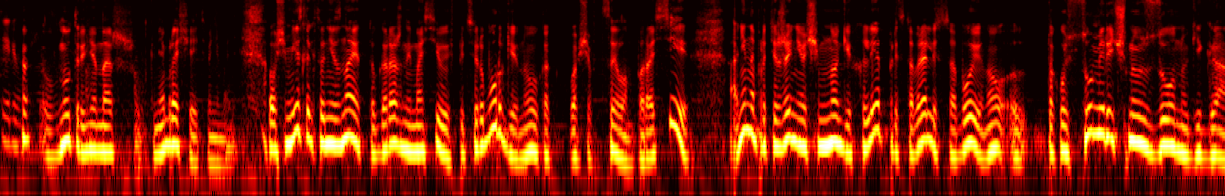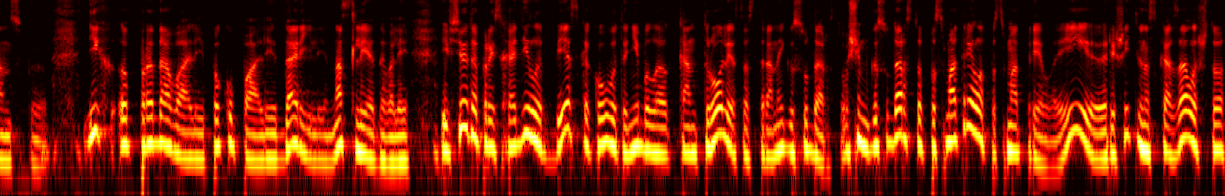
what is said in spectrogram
Сережа. Внутренняя наша шутка, не обращайте внимания. В общем, если кто не знает, то гаражные массивы в Петербурге, ну, как вообще в целом по России, они на протяжении очень многих лет представляли собой, ну, такую сумеречную зону гигантскую. Их э, продавали, покупали, дарили, наследовали. И все это происходило без какого-то ни было контроля со стороны государства. В общем, государство посмотрело, посмотрела и решительно сказала, что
